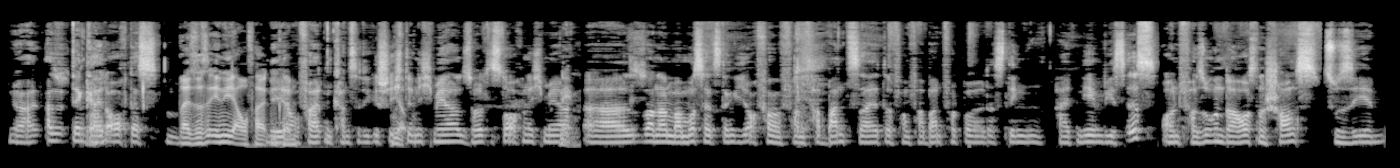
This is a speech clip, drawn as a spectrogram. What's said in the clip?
Ja, also ich denke Ja. halt auch, dass Weil sie es eh nicht aufhalten Nee, können. aufhalten kannst du die Geschichte Ja. nicht mehr, solltest du auch nicht mehr, äh, sondern man muss jetzt, denke ich, auch von, von Verbandsseite, vom Verband Football das Ding halt nehmen, wie es ist und versuchen daraus eine Chance zu sehen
